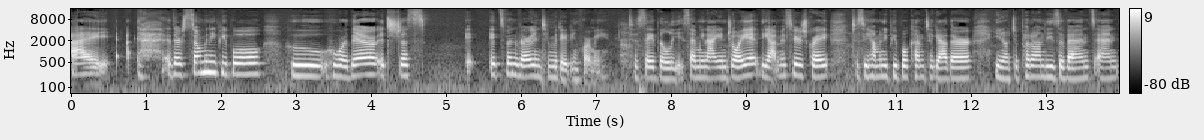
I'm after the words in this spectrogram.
I there's so many people who who are there. It's just it, it's been very intimidating for me to say the least. I mean, I enjoy it. The atmosphere is great to see how many people come together. You know, to put on these events and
